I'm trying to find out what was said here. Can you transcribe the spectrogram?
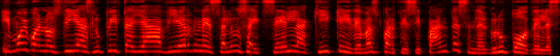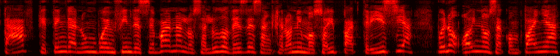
Y muy buenos días, Lupita, ya viernes. Saludos a Itzel, a Quique y demás participantes en el grupo del staff. Que tengan un buen fin de semana. Los saludo desde San Jerónimo. Soy Patricia. Bueno, hoy nos acompaña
